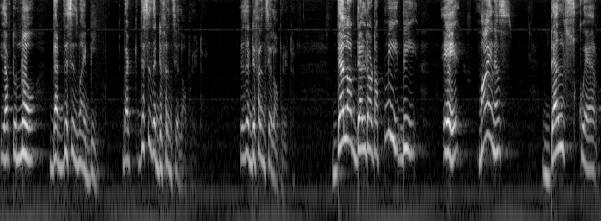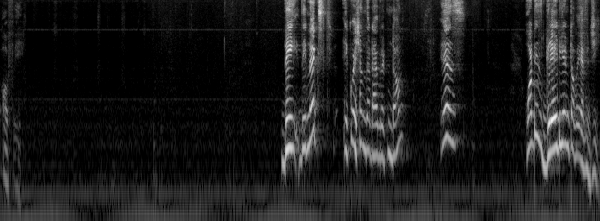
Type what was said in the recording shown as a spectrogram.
you have to know that this is my B, but this is a differential operator. This is a differential operator. Del of del dot of me B A minus del square of A. The, the next equation that I have written down is what is gradient of f g.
